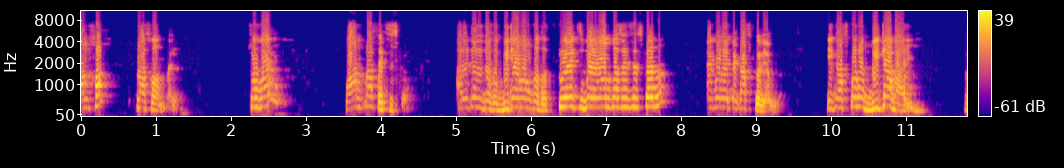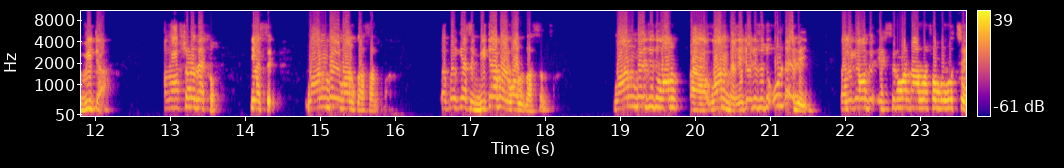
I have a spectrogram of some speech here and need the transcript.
আলফা প্লাস ওয়ান পেলাম two by one plus X square আর এটা দেখো বিটা মান কত? Two X by one plus X square না? এখন একটা কাজ করি আমরা। কি কাজ করব? Beta by beta. আমরা অপশনে দেখো, কি আছে? One by one plus alpha. তারপর কি আছে? Beta by one plus alpha. One by যদি ওয়ান ওয়ান বাই এটা যদি দেই, তাহলে কি আমাদের এক্স মানটা আনা সম্ভব হচ্ছে?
